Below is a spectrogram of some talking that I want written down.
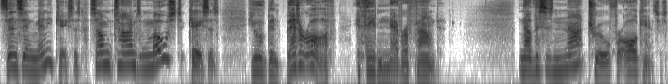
since in many cases, sometimes most cases, you have been better off if they had never found it. Now, this is not true for all cancers.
